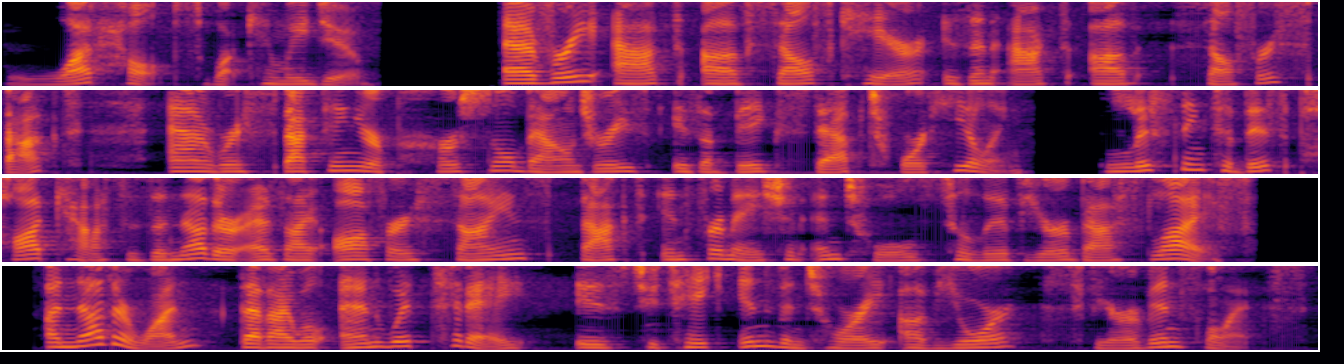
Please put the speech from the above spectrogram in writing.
what helps? What can we do? Every act of self care is an act of self respect, and respecting your personal boundaries is a big step toward healing. Listening to this podcast is another as I offer science backed information and tools to live your best life. Another one that I will end with today is to take inventory of your sphere of influence.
